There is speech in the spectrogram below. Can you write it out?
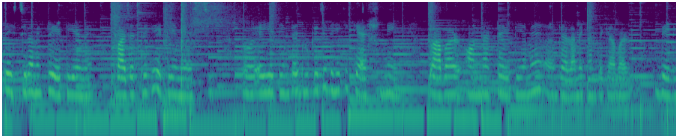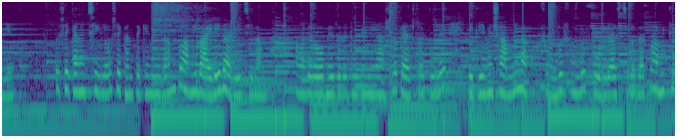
তো এসেছিলাম একটু এটিএমে বাজার থেকে এটিএমে এসেছি। তো এই এটিএমটায় ঢুকেছি, দেখি কি ক্যাশ নেই। তো আবার অন্য একটা এটিএমে গেলাম এখান থেকে আবার বেরিয়ে। তো সেখানে ছিল, সেখান থেকে নিলাম। তো আমি বাইরেই দাঁড়িয়েছিলাম আমাদের ও ভেতরে ঢুকে নিয়ে আসলো ক্যাশটা তুলে এটিএমের সামনে। না, খুব সুন্দর সুন্দর ফুল গাছ ছিল। দেখো, আমি ঠিক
